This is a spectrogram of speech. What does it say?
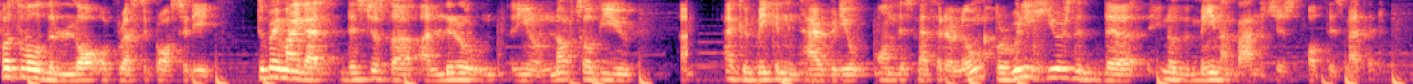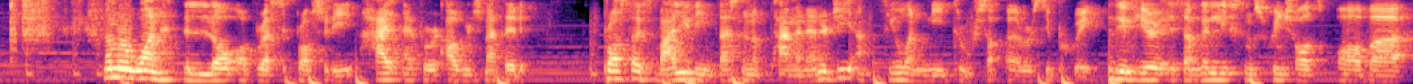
First of all, the law of reciprocity. Do bear in mind guys, this is just a, a little you know nutshell view. I could make an entire video on this method alone, but really here's the, the you know the main advantages of this method. Number one, the law of reciprocity, high effort outreach method. Prospects value the investment of time and energy and feel a need to uh, reciprocate. What i do here is I'm going to leave some screenshots of, uh,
